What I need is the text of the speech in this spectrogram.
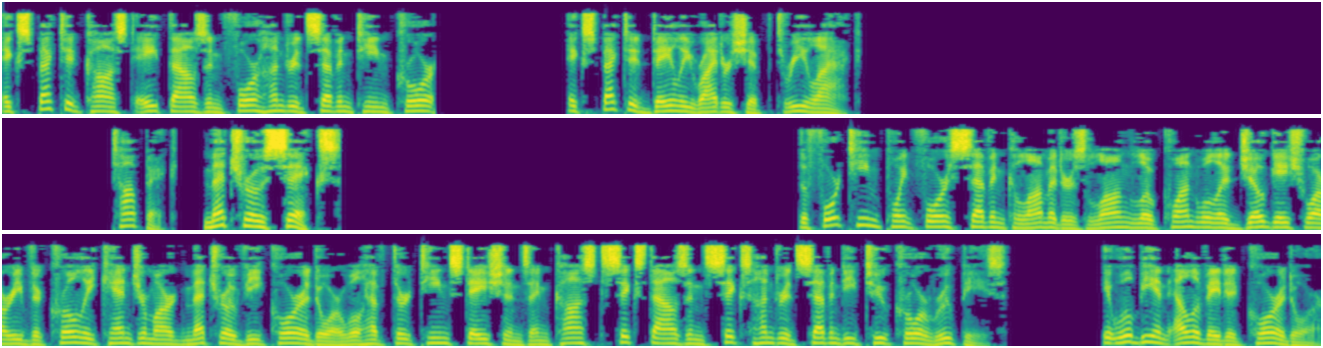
Expected cost 8417 crore. Expected daily ridership 3 lakh. Topic: Metro 6 The 14.47 km long Lokhandwala Jogeshwari Vikhroli Kanjurmarg Metro V corridor will have 13 stations and cost 6,672 crore rupees. It will be an elevated corridor.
